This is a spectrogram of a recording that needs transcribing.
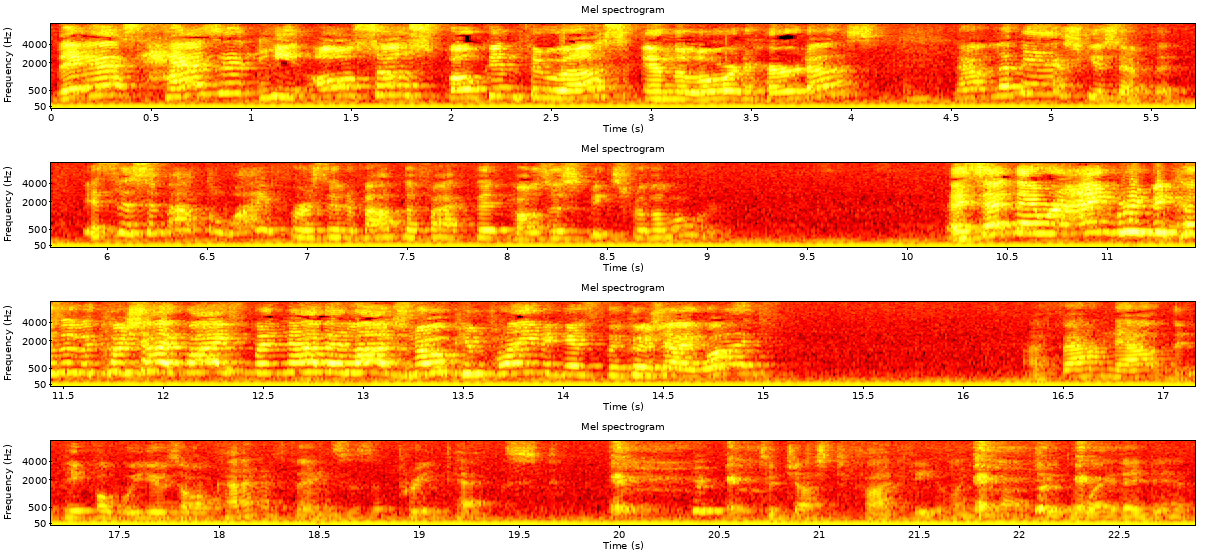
They asked, Hasn't he also spoken through us and the Lord heard us? Now, let me ask you something. Is this about the wife or is it about the fact that Moses speaks for the Lord? They said they were angry because of the Cushite wife, but now they lodge no complaint against the Cushite wife. I found out that people will use all kind of things as a pretext to justify feeling about you the way they did.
